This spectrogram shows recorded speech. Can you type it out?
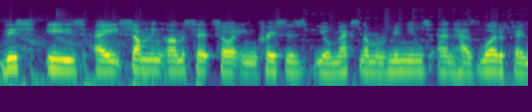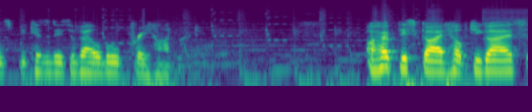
This is a summoning armor set so it increases your max number of minions and has low defense because it is available pre-hard mode. I hope this guide helped you guys.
